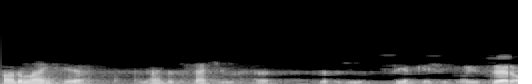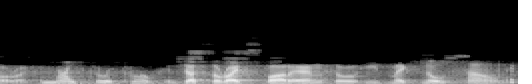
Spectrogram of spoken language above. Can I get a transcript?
Found him lying here, behind the statue, uh, just as you see him, Casey. Oh, he's dead, all right. A knife through his throat. In just the right spot, Anne, so he'd make no sound. But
